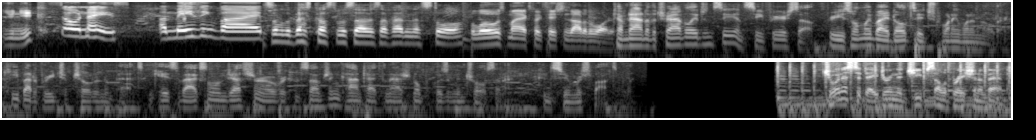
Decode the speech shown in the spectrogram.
unique. So nice. Amazing vibe. Some of the best customer service I've had in a store. Blows my expectations out of the water. Come down to the travel agency and see for yourself. For use only by adults age 21 and older. Keep out of reach of children and pets. In case of accidental ingestion or overconsumption, contact the National Poison Control Center. Consume responsibly. Join us today during the Jeep Celebration event.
